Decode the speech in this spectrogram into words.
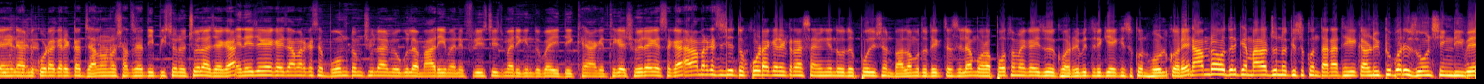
জানি না, আমি কোটা ক্যারেক্টার জ্বালানোর সাথে সাথে পিছনে চলে জায়গা এই জায়গায় গাইজ আমার কাছে বোম টম ছিল, আমি ওগুলা মারি মানে ফ্রিজ টিজ মারি, কিন্তু ভাই, দেখে আগে থেকে সরে গেছে আর আমার কাছে যেহেতু কোটা ক্যারেক্টার আছে, আমি কিন্তু ওদের পজিশন ভালো মতো দেখতেছিলাম। ওরা প্রথমে গাইজ ঘরের ভিতরে গিয়ে কিছুক্ষণ হোল্ড করে। আমরা ওদেরকে মারার জন্য কিছুক্ষণ দাঁড়া থেকে, কারণ একটু পরে জোন সিং দিবে,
